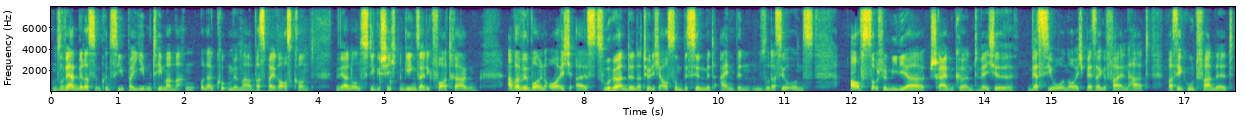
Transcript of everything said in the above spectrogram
Und so werden wir das im Prinzip bei jedem Thema machen. Und dann gucken wir mal, was bei rauskommt. Wir werden uns die Geschichten gegenseitig vortragen. Aber wir wollen euch als Zuhörende natürlich auch so ein bisschen mit einbinden, sodass ihr uns auf Social Media schreiben könnt, welche Version euch besser gefallen hat, was ihr gut fandet.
